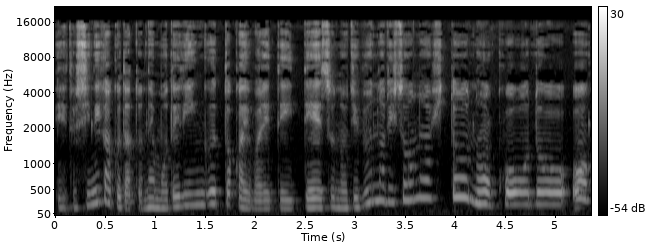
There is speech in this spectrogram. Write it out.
えーと、心理学だとねモデリングとか言われていてその自分の理想の人の行動を、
